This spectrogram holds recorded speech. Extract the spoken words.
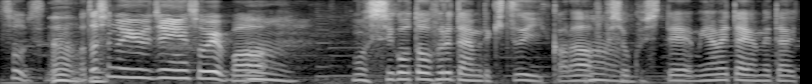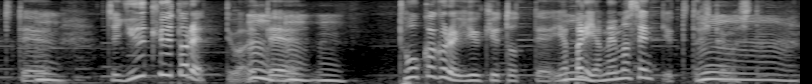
そうですね。うんうん。私の友人そういえば、うん。もう仕事をフルタイムできついからうん。復職して、もうやめたいやめたいって言って、うん。じゃあ有給取れって言われて、うんうんうん10日ぐらい有給取ってやっぱりやめませんって言ってた人いました。うん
